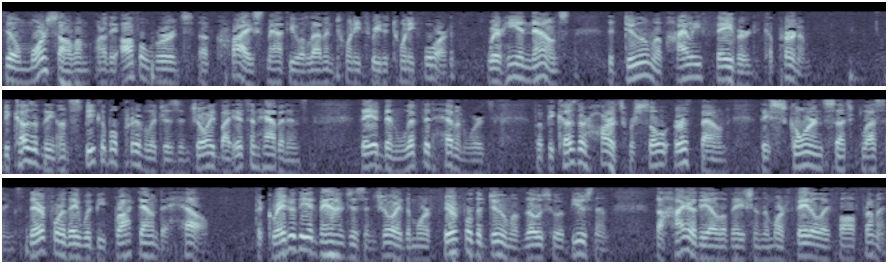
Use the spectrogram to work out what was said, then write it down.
Still more solemn are the awful words of Christ, Matthew 11:23 to 24, where he announced the doom of highly favored Capernaum. Because of the unspeakable privileges enjoyed by its inhabitants, they had been lifted heavenwards, but because their hearts were so earthbound, they scorned such blessings. Therefore, they would be brought down to hell. The greater the advantages enjoyed, the more fearful the doom of those who abuse them. The higher the elevation, the more fatal they fall from it.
